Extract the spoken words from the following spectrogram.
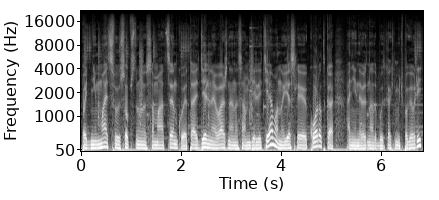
поднимать свою собственную самооценку. Это отдельная важная на самом деле тема, но если коротко, о ней, наверное, надо будет как-нибудь поговорить,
